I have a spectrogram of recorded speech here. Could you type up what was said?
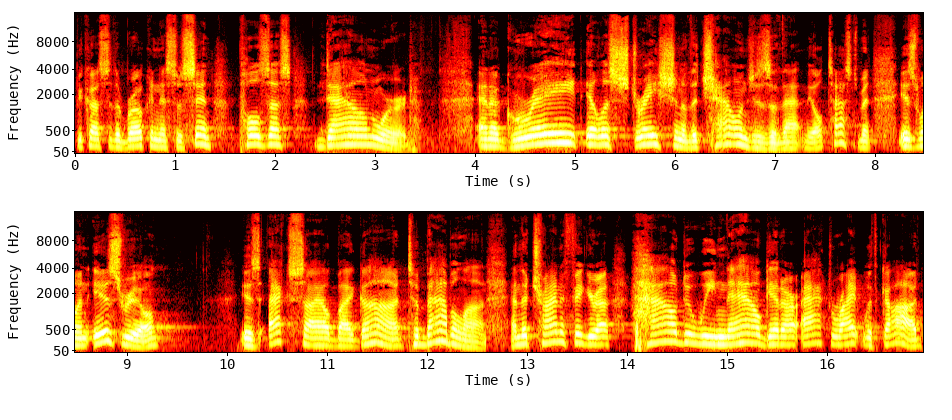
because of the brokenness of sin, pulls us downward. And a great illustration of the challenges of that in the Old Testament is when Israel is exiled by God to Babylon. And they're trying to figure out how do we now get our act right with God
